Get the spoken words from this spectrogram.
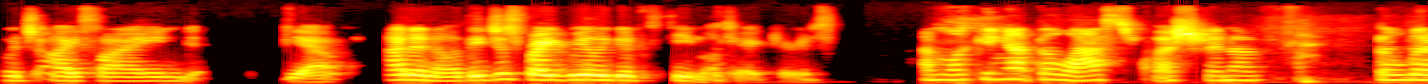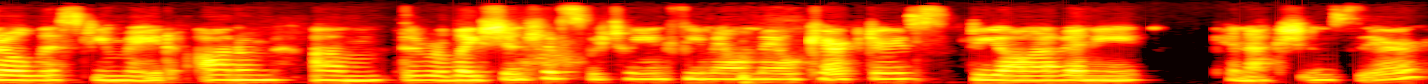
which I find, yeah, I don't know, they just write really good female characters. I'm looking at the last question of the little list you made on um, the relationships between female and male characters. Do y'all have any connections there?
